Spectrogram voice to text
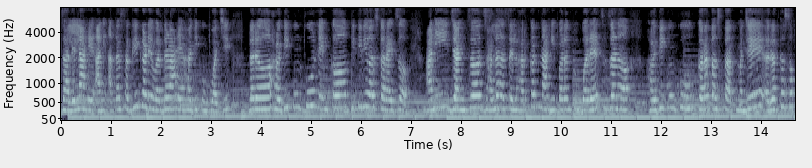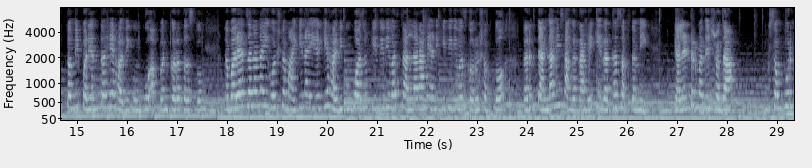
झालेला आहे आणि आता सगळीकडे वर्दळ आहे हळदी कुंकवाची. तर हळदी कुंकू नेमकं किती दिवस करायचं? आणि ज्यांचं झालं असेल हरकत नाही परंतु बरेच जण हळदी कुंकू करत असतात. म्हणजे रथसप्तमी पर्यंत हे हळदी कुंकू आपण करत असतो. तर बऱ्याच जणांना ही गोष्ट माहिती नाहीये की हळदी कुंकू अजून किती दिवस चालणार आहे आणि किती दिवस करू शकतो. तर त्यांना मी सांगत आहे की रथसप्तमी कॅलेंडरमध्ये शोधा. संपूर्ण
